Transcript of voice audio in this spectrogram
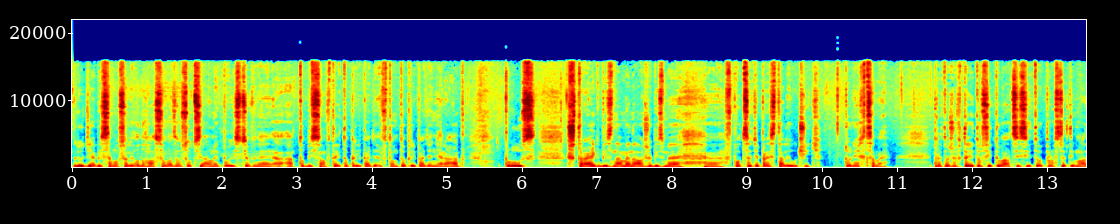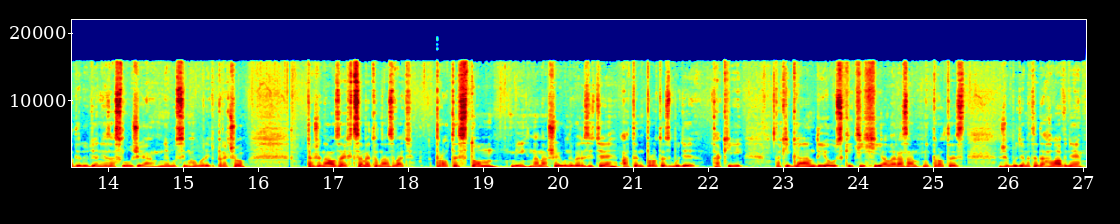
Ľudia by sa museli odhlasovať za sociálnej poisťovne a, a to by som v, tejto prípade, v tomto prípade nerád. Plus, štrajk by znamenal, že by sme eh, v podstate prestali učiť. To nechceme. Pretože v tejto situácii si to proste tí mladí ľudia nezaslúžia. Nemusím hovoriť prečo. Takže naozaj chceme to nazvať protestom my na našej univerzite a ten protest bude taký, taký grandiózky, tichý, ale razantný protest, že budeme teda hlavne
